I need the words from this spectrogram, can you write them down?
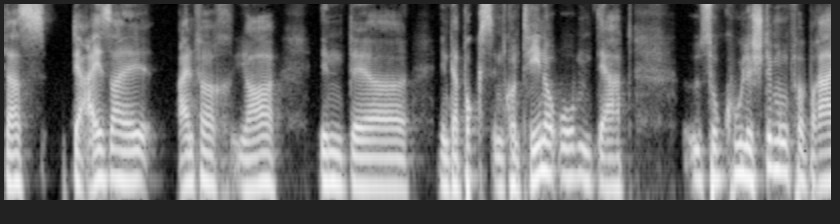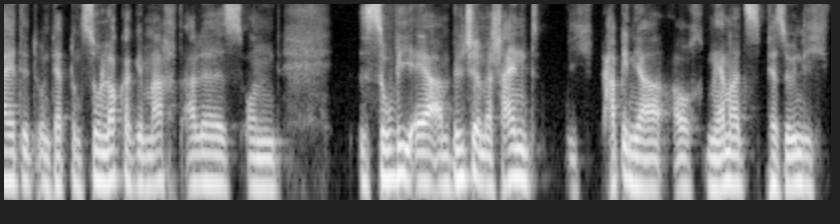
dass der Eisei einfach, ja, in der, in der Box im Container oben, der hat so coole Stimmung verbreitet und der hat uns so locker gemacht alles und so wie er am Bildschirm erscheint, ich habe ihn ja auch mehrmals persönlich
